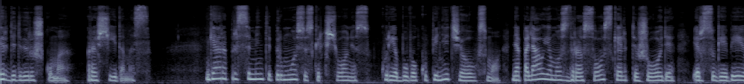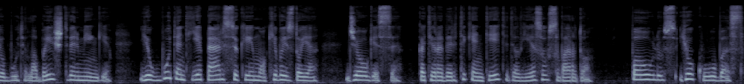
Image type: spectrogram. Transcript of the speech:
ir didvyriškumą, rašydamas. Gera prisiminti pirmuosius krikščionis, kurie buvo kupini džiaugsmo, nepaliaujamos drąsos kelbti žodį ir sugebėjo būti labai ištvermingi, juk būtent jie persiekėjimo akivaizdoje džiaugiasi, kad yra verti kentėti dėl Jėzaus vardo. Paulius, Jokūbas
